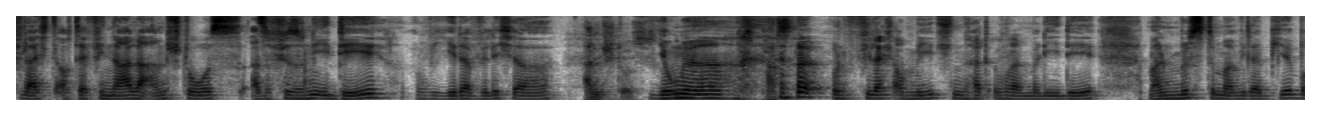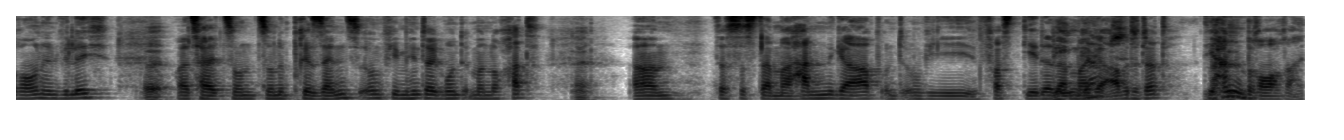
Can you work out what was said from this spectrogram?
vielleicht auch der finale Anstoß, also für so eine Idee, irgendwie jeder will ich ja Anstoß. Junge und vielleicht auch Mädchen hat irgendwann mal die Idee, man müsste mal wieder Bier brauen in Willig, Ja. weil es halt so, so eine Präsenz irgendwie im Hintergrund immer noch hat. Ja. Ähm, dass es da mal Hannen gab und irgendwie fast jeder da Wen mal gab's? gearbeitet hat. Die Hannenbrauerei.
